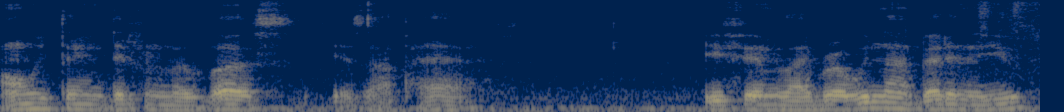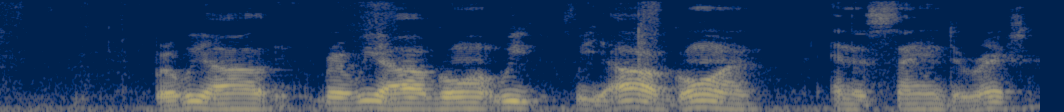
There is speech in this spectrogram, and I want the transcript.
Only thing different of us is our past. You feel me? Like, bro, we not better than you bro, we all, bro, we all going, we we all going in the same direction.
